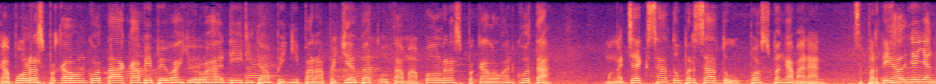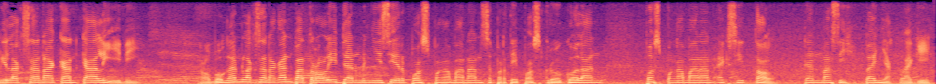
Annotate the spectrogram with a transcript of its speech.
Kapolres Pekalongan Kota KBP Wahyu Rohadi didampingi para pejabat utama Polres Pekalongan Kota mengecek satu persatu pos pengamanan. Seperti halnya yang dilaksanakan kali ini. Rombongan melaksanakan patroli dan menyisir pos pengamanan seperti pos Grogolan, pos pengamanan exit tol, dan masih banyak lagi.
